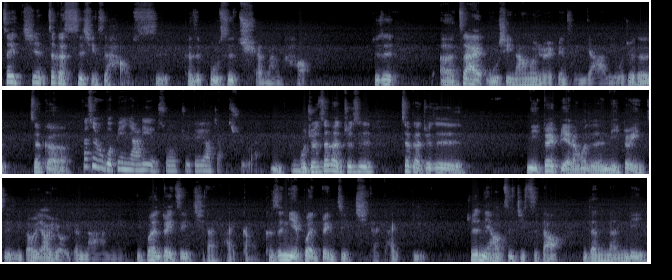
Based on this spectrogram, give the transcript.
这件这个事情是好事，可是不是全然好，就是呃在无形当中也会变成压力。我觉得这个，但是如果变压力的时候，绝对要讲出来。嗯，我觉得这个就是这个就是你对别人或者是你对你自己都要有一个拿捏，你不能对自己期待太高，可是你也不能对你自己期待太低，就是你要自己知道你的能力。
